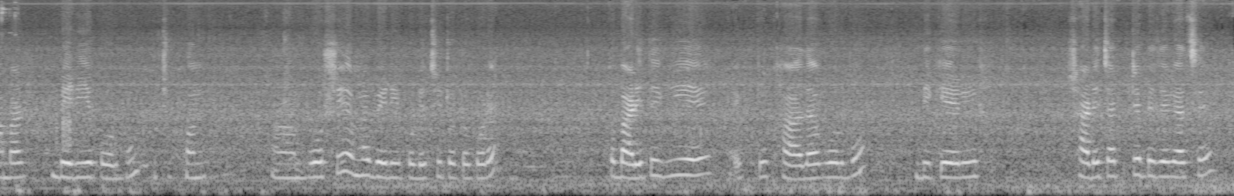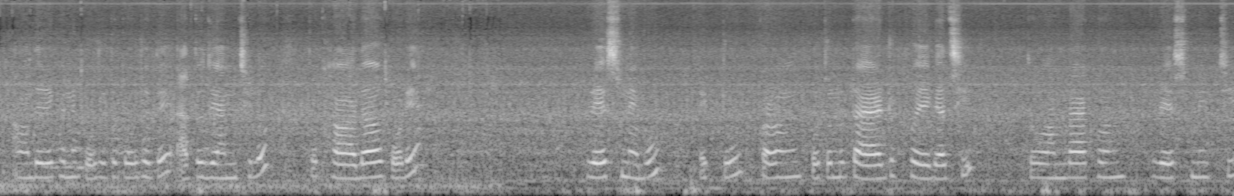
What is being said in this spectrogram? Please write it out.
আবার বেরিয়ে পড়ব কিছুক্ষণ বসে আমরা বেরিয়ে পড়েছি টোটো করে। তো বাড়িতে গিয়ে একটু খাওয়া দাওয়া করব। বিকেল সাড়ে চারটে বেজে গেছে, আমাদের এখানে পৌঁছতে পৌঁছতে এত জ্যাম ছিল। তো খাওয়া দাওয়া করে রেস্ট নেব একটু, কারণ প্রচণ্ড টায়ার্ড হয়ে গেছি। তো আমরা এখন রেস্ট নিচ্ছি,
